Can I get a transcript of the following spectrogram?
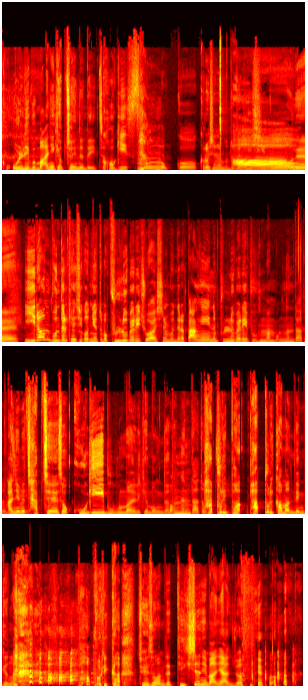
그 올리브 많이 겹쳐 있는 데 있죠. 거기 상 먹고 그러시는 분들도 아, 계시고 네. 이런 분들 계시거든요. 또뭐 블루베리 좋아하시는 분들은 빵에 있는 블루베리 부분만 먹는다든지 아니면 잡채에서 고기 부분만 이렇게 먹는다던가. 먹는다든지. 파프리카, 파프리카만 남겨놓고. 파프리카. 죄송합니다. 딕션이 많이 안 좋았네요.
